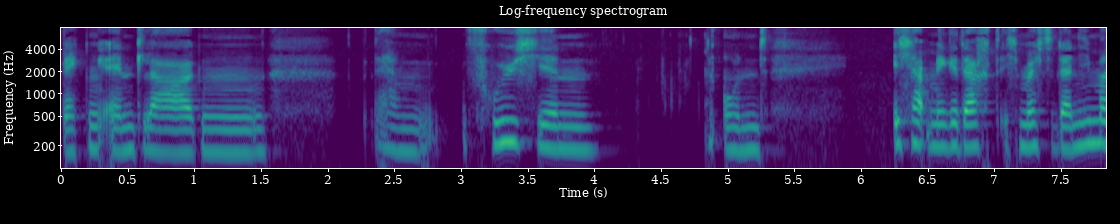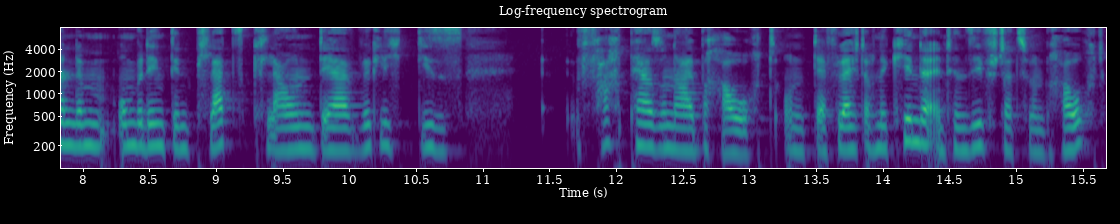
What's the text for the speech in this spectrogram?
Beckenendlagen, ähm, Frühchen. Und ich habe mir gedacht, ich möchte da niemandem unbedingt den Platz klauen, der wirklich dieses Fachpersonal braucht und der vielleicht auch eine Kinderintensivstation braucht,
